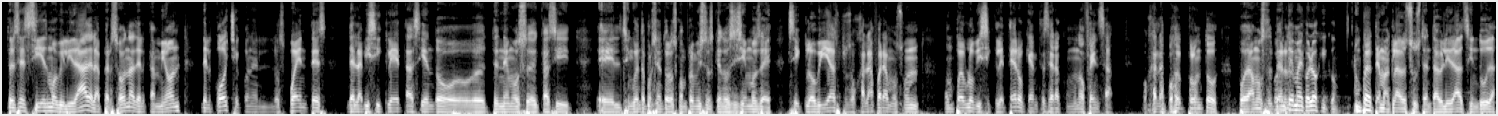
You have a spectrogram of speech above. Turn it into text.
Entonces, sí es movilidad de la persona, del camión, del coche con los puentes, de la bicicleta, haciendo, tenemos eh, casi el 50% de los compromisos que nos hicimos de ciclovías, pues ojalá fuéramos un un pueblo bicicletero que antes era como una ofensa. Ojalá pronto podamos ver. Un tema ecológico. Un tema, claro, de sustentabilidad, sin duda,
